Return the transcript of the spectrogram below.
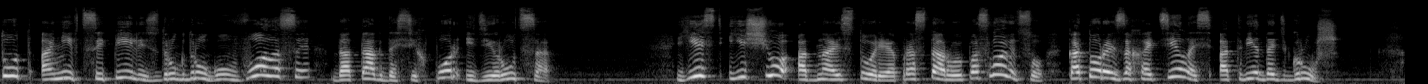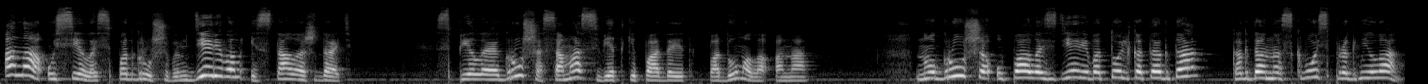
Тут они вцепились друг другу в волосы, да так до сих пор и дерутся. Есть еще одна история про старую пословицу, которой захотелось отведать груш. Она уселась под грушевым деревом и стала ждать. Спелая груша сама с ветки падает, подумала она. Но груша упала с дерева только тогда, когда насквозь прогнила.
